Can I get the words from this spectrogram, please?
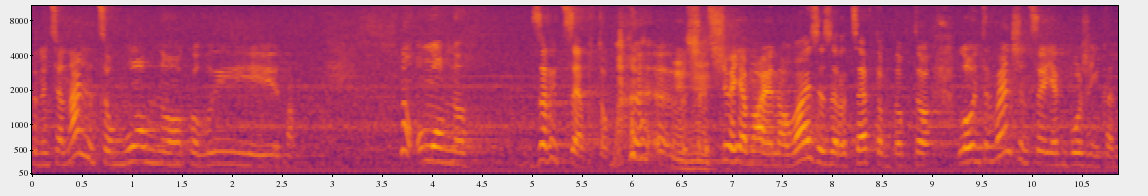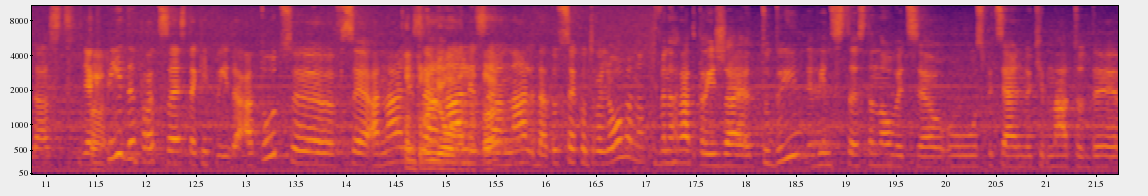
Конвенціональне це умовно, коли там ну, умовно, за рецептом. Що- Що я маю на увазі за рецептом? Тобто low intervention це як боженька дасть. Як Так. піде процес, так і піде. А тут е, все аналізи, аналізи, аналізи. Да, тут все контрольовано. Виноград приїжджає туди. Він становиться у спеціальну кімнату, де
